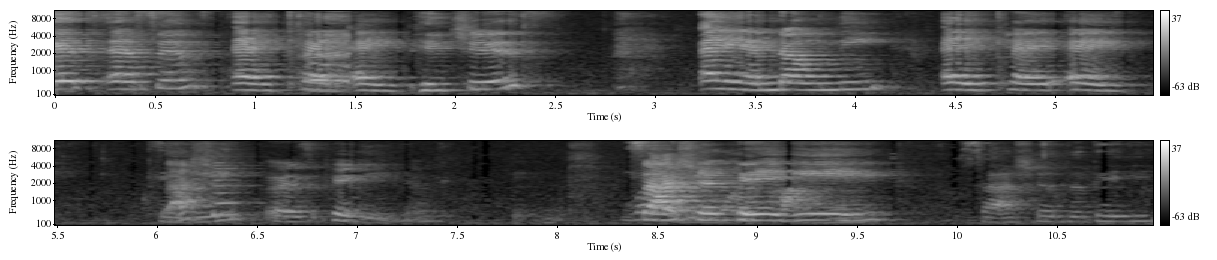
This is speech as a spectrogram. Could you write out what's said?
It's Essence, aka Peaches, and Noni, aka Sasha, or is it Piggy? Sasha Whatever you Piggy. Sasha the piggy.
